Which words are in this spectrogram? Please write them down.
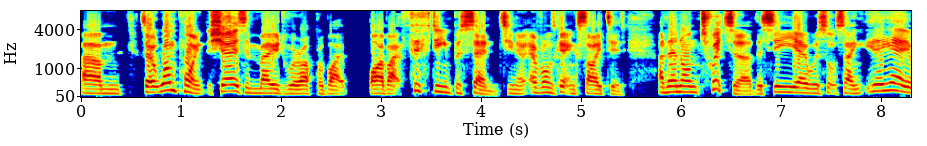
Um, so at one point, the shares in Mode were up about by about 15%. You know, everyone's getting excited. And then on Twitter, the CEO was sort of saying, yeah, yeah,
